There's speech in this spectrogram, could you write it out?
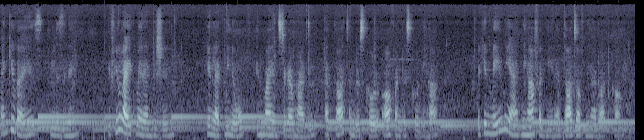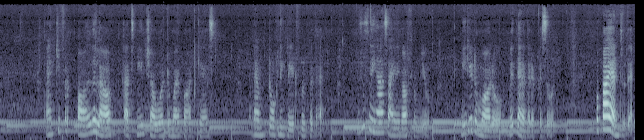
Thank you guys for listening. If you like my rendition, you can let me know in my Instagram handle at thoughts underscore of underscore. You can mail me at nehafarheen at thoughtsofneha.com. Thank you for all the love that's been showered to my podcast, and I'm totally grateful for that. This is Neha signing off from you. Meet you tomorrow with another episode. Bye bye until then.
